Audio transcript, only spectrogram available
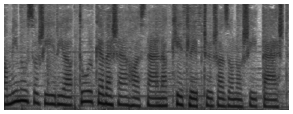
A mínuszos írja, túl kevesen használnak két lépcsős azonosítást.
